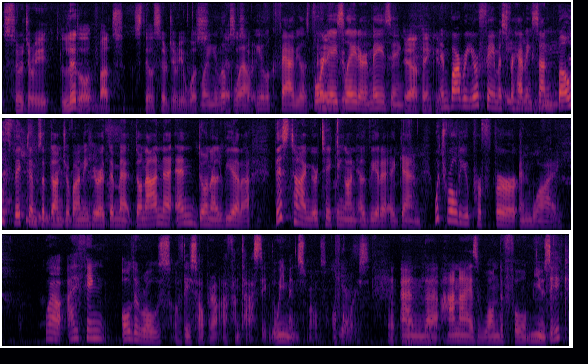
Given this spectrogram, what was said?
surgery little, but still surgery was. Well, you look necessary. well. You look fabulous. Four Thank days you. later, amazing. Yeah, thank you. And Barbara, you're famous for having sung both victims of Don Giovanni here at the Met, Donna Anna and Donna Elvira. This time, you're taking on Elvira again. Which role do you prefer and why? Well, I think all the roles of this opera are fantastic, the women's roles, of Yes. course. Uh, uh, and uh, uh, Hannah has wonderful music,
